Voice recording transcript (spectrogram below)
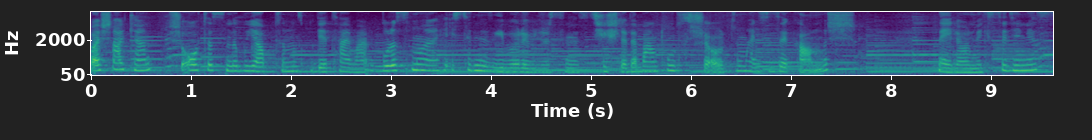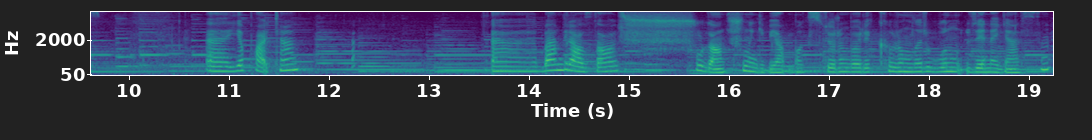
Başlarken şu ortasında bu yaptığımız bir detay var. Burasını istediğiniz gibi örebilirsiniz şişle de. Ben tunus şişi ördüm. Hani size kalmış. Neyle örmek istediğiniz. Ee, yaparken e, ben biraz daha şuradan şunun gibi yapmak istiyorum. Böyle kıvrımları bunun üzerine gelsin.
